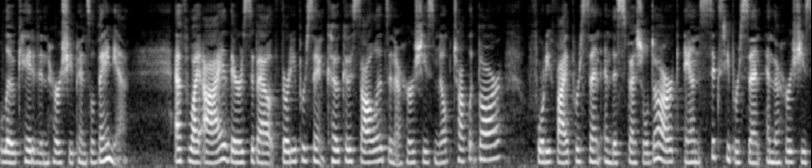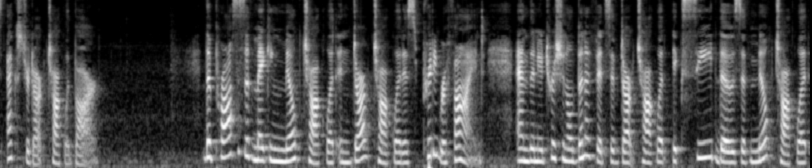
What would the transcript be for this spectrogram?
located in Hershey, Pennsylvania. FYI, there's about 30% cocoa solids in a Hershey's milk chocolate bar, 45% in the special dark, and 60% in the Hershey's extra dark chocolate bar. The process of making milk chocolate and dark chocolate is pretty refined, and the nutritional benefits of dark chocolate exceed those of milk chocolate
